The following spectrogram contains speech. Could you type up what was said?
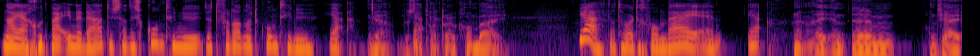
nou ja, goed, maar inderdaad, dus dat is continu, dat verandert continu. Ja, Ja, dus Ja. dat hoort er ook gewoon bij. Ja dat hoort er gewoon bij. En ja, en, ehm, want jij,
